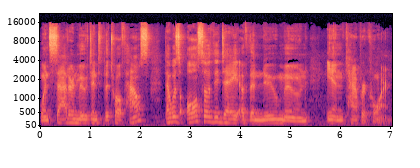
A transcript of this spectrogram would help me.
when Saturn moved into the 12th house, that was also the day of the new moon in Capricorn.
